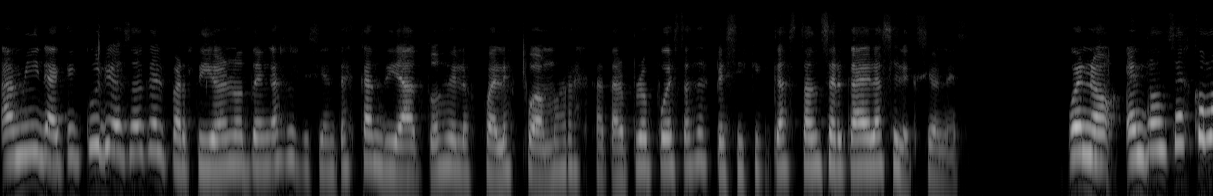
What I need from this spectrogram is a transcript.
Ah, mira, qué curioso que el partido no tenga suficientes candidatos de los cuales podamos rescatar propuestas específicas tan cerca de las elecciones. Bueno, entonces como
